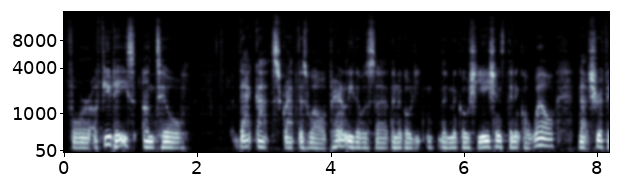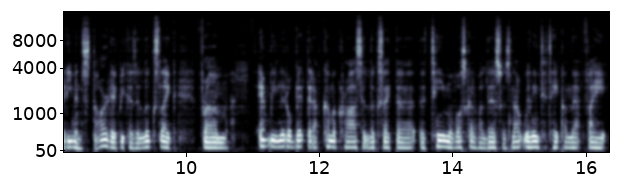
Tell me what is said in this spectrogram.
for a few days until that got scrapped as well. Apparently, there was uh, the nego- the negotiations didn't go well. Not sure if it even started because it looks like from every little bit that I've come across, it looks like the the team of Oscar Valdez was not willing to take on that fight,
